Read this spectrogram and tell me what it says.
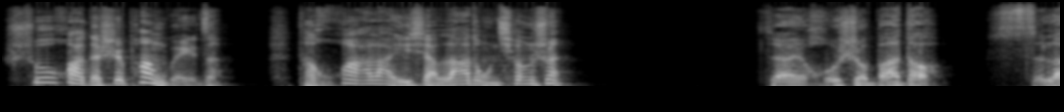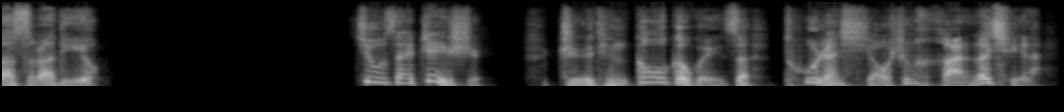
说话的是胖鬼子，他哗啦一下拉动枪栓。再胡说八道，死啦死啦的哟！就在这时，只听高个鬼子突然小声喊了起来：“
